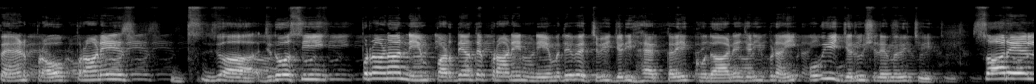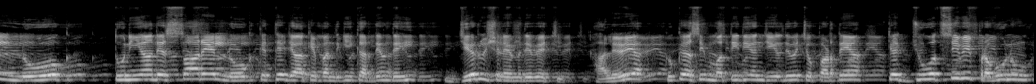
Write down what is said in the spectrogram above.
ਭੈਣ ਭਰਾਓ, ਪੁਰਾਣੇ ਜਦੋਂ ਅਸੀਂ ਪੁਰਾਣਾ ਨੇਮ ਪੜਦੇ ਆ ਤੇ ਪੁਰਾਣੇ ਨੇਮ ਦੇ ਵਿੱਚ ਵੀ ਜਿਹੜੀ ਹੈਕਲ ਹੀ ਖੁਦਾ ਨੇ ਜਿਹੜੀ ਬਣਾਈ, ਉਹ ਵੀ ਯਰੂਸ਼ਲਮ ਵਿੱਚ ਵੀ। ਸਾਰੇ ਲੋਕ ਦੁਨੀਆ ਦੇ ਸਾਰੇ ਲੋਕ ਕਿੱਥੇ ਜਾ ਕੇ ਬੰਦਗੀ ਕਰਦੇ ਹੁੰਦੇ ਸੀ? ਜੇਰੂਸ਼ਲਮ ਦੇ ਵਿੱਚ ਹਾਲੇਲੂਇਆ। ਕਿਉਂਕਿ ਅਸੀਂ ਮਤੀ ਦੀ ਅੰਜੀਲ ਦੇ ਵਿੱਚੋਂ ਪੜ੍ਹਦੇ ਹਾਂ ਕਿ ਜੋਤਸੀ ਵੀ ਪ੍ਰਭੂ ਨੂੰ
